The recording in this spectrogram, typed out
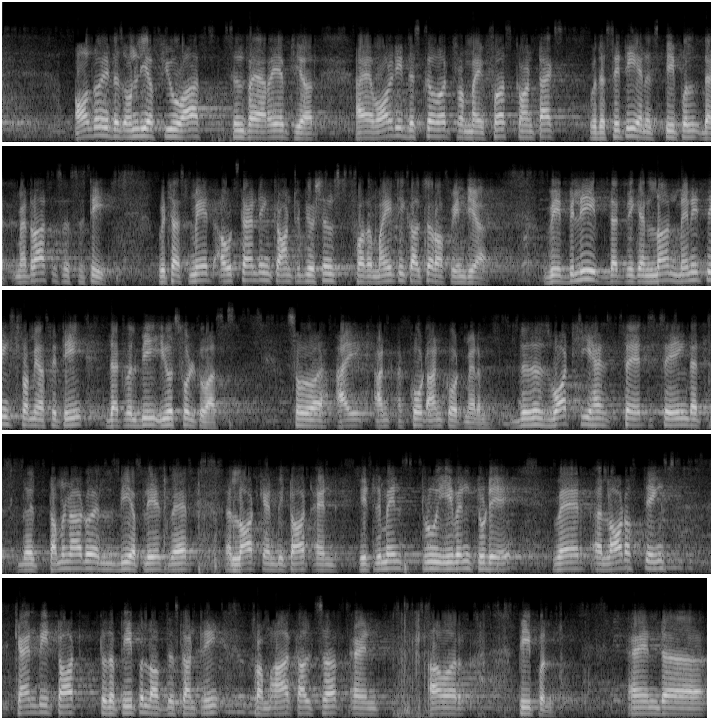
Although it is only a few hours since I arrived here, I have already discovered from my first contacts with the city and its people that Madras is a city which has made outstanding contributions for the mighty culture of India. We believe that we can learn many things from your city that will be useful to us. So uh, I un- quote unquote, madam. This is what he has said, saying that, that Tamil Nadu will be a place where a lot can be taught, and it remains true even today, where a lot of things can be taught to the people of this country from our culture and our people. And uh,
